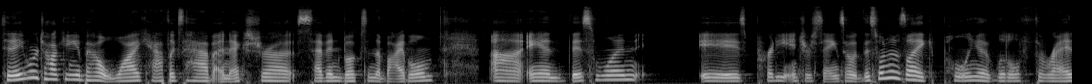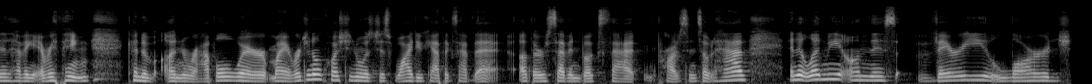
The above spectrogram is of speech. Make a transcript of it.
Today we're talking about why Catholics have an extra seven books in the Bible. Uh, and this one is pretty interesting. So this one was like pulling a little thread and having everything kind of unravel where my original question was just why do Catholics have that other seven books that Protestants don't have? And it led me on this very large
